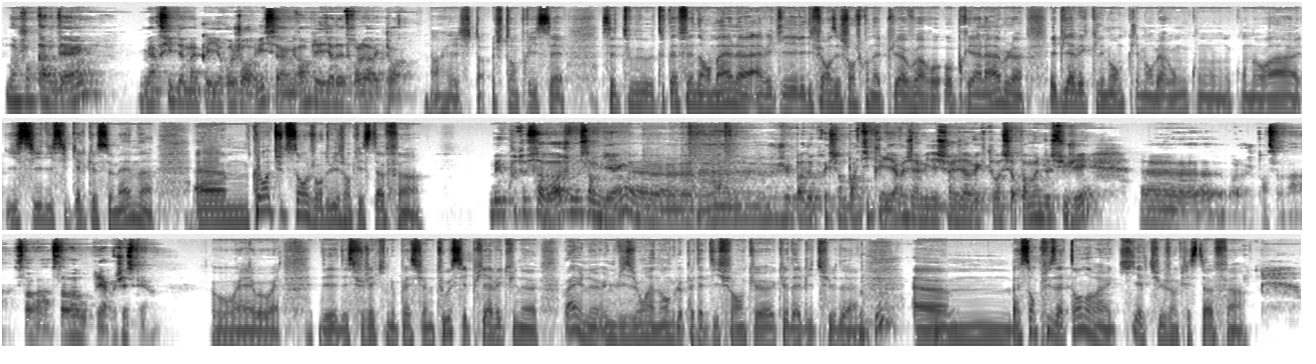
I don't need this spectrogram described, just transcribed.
Bonjour Quentin, Merci de m'accueillir aujourd'hui, c'est un grand plaisir d'être là avec toi. Ah je t'en prie, c'est tout, tout, à fait normal avec les, différents échanges qu'on a pu avoir au, préalable, et puis avec Clément, Clément Bergon, qu'on aura ici d'ici quelques semaines. Euh, comment tu te sens aujourd'hui, Jean-Christophe? Mais écoute, ça va, je me sens bien. Euh, euh j'ai pas de pression particulière. J'ai envie d'échanger avec toi sur pas mal de sujets. Euh, voilà, je pense que ça va, ça va, ça va vous plaire, j'espère. Ouais, ouais, ouais. Des, des, sujets qui nous passionnent tous et puis avec une, ouais, une, une vision, un angle peut-être différent que, que d'habitude. Mhm. Euh, bah sans plus attendre, qui es-tu, Jean-Christophe?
